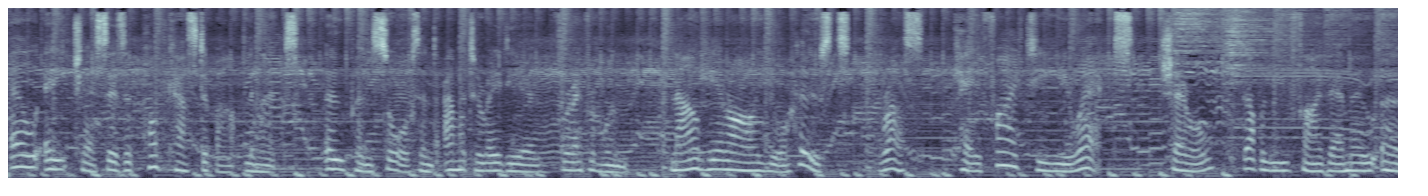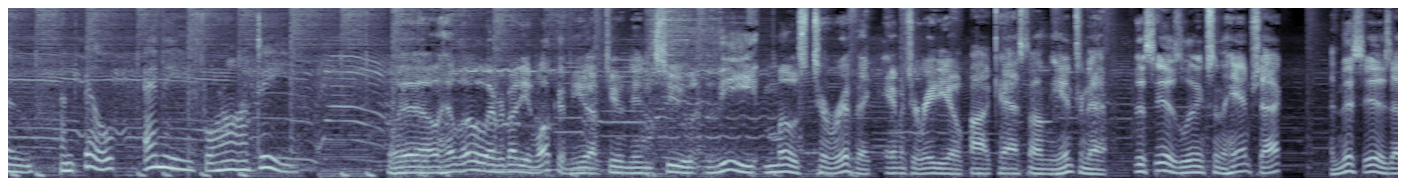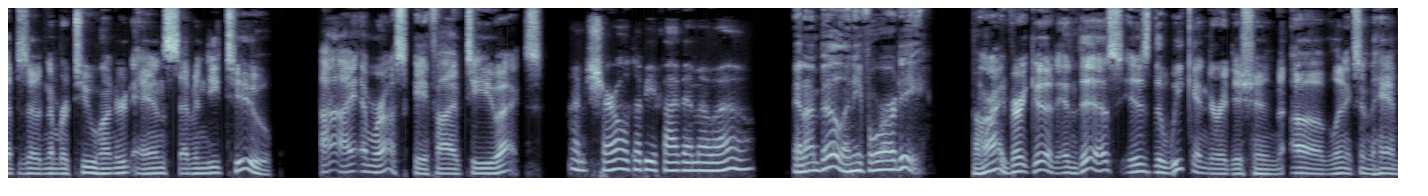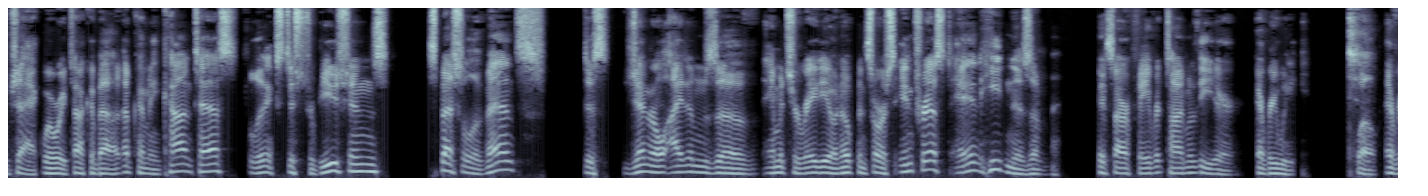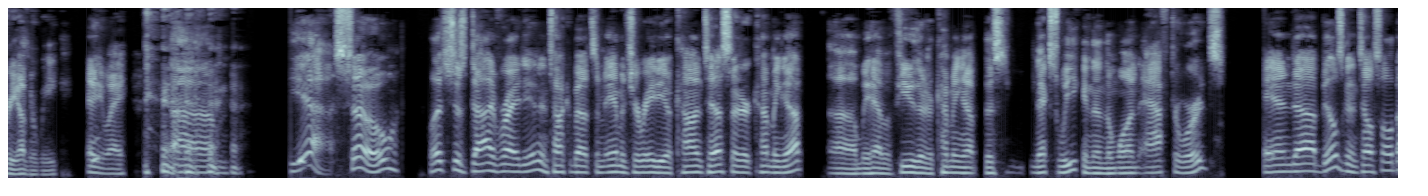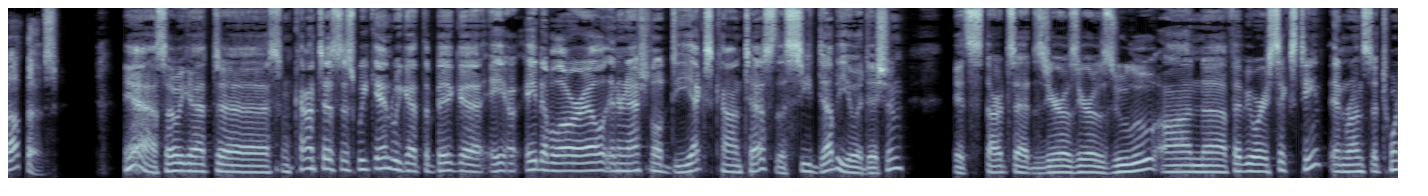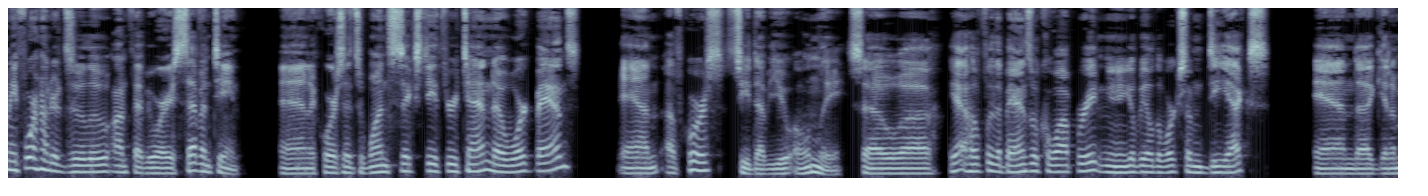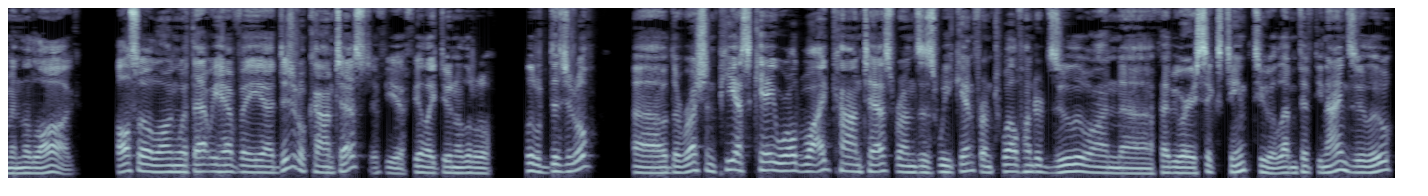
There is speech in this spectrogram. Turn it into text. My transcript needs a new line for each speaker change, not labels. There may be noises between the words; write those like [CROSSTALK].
LHS is a podcast about Linux, open source, and amateur radio for everyone. Now, here are your hosts Russ, K5TUX, Cheryl, W5MOO, and Bill, NE4RD.
Well, hello, everybody, and welcome. You have tuned into the most terrific amateur radio podcast on the internet. This is Linux in the Ham Shack, and this is episode number 272. I am Russ, K5TUX.
I'm Cheryl, W5MOO.
And I'm Bill, NE4RD.
All right, very good. And this is the weekender edition of Linux in the Ham Shack, where we talk about upcoming contests, Linux distributions, special events, just general items of amateur radio and open source interest and hedonism. It's our favorite time of the year every week. Well, every other week. Anyway, um, [LAUGHS] yeah. So let's just dive right in and talk about some amateur radio contests that are coming up. Uh, we have a few that are coming up this next week and then the one afterwards. And, uh, Bill's going to tell us all about those.
Yeah, so we got uh, some contests this weekend. We got the big uh, ARRL International DX contest, the CW edition. It starts at 00 Zulu on uh, February 16th and runs to 2400 Zulu on February 17th. And of course, it's 160 through 10, no WARC bands. And of course, CW only. So, uh, yeah, hopefully the bands will cooperate and you'll be able to work some DX and uh, get them in the log. Also, along with that, we have a, uh digital contest. If you feel like doing a little, little digital, uh, the Russian PSK Worldwide contest runs this weekend from 1200 Zulu on uh, February 16th to 1159 Zulu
